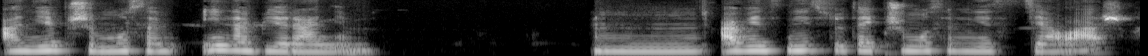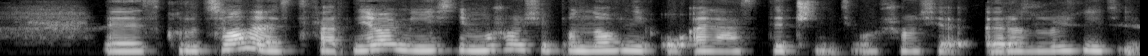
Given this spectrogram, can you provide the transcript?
a nie przymusem i nabieraniem. Mm, a więc nic tutaj przymusem nie zdziałasz. Y, skrócone, stwardniałe mięśnie muszą się ponownie uelastycznić, muszą się rozluźnić i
